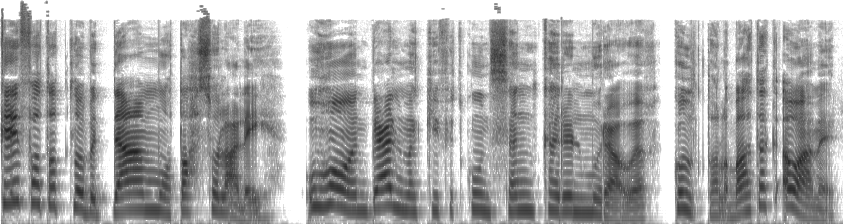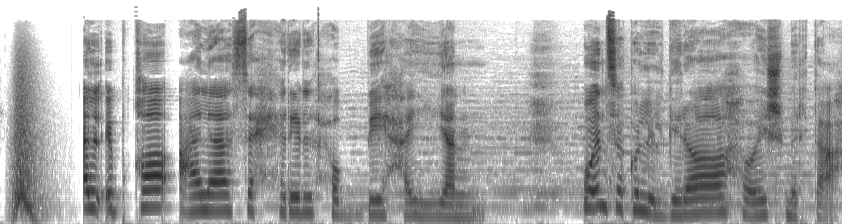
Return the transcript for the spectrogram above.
كيف تطلب الدعم وتحصل عليه؟ وهون بعلمك كيف تكون سنكر المراوغ كل طلباتك أوامر. الإبقاء على سحر الحب حيا. وانسى كل الجراح وعيش مرتاح.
